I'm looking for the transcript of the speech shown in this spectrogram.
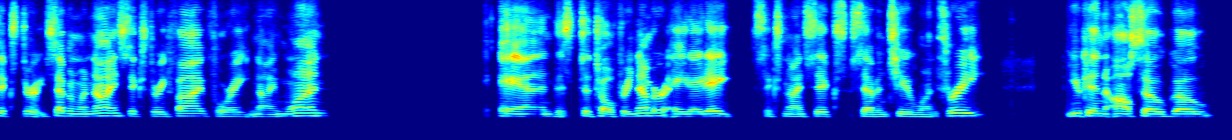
719-635-4891. And this to toll free number 888-696-7213. You can also go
